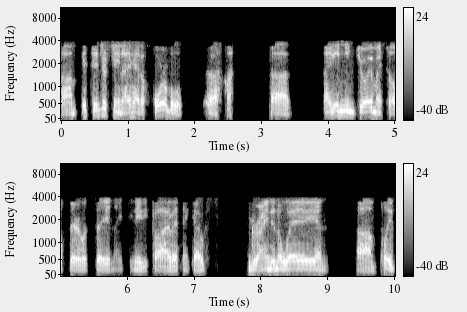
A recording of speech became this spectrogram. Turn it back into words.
um, it's interesting. I had a horrible. Uh, uh, I didn't enjoy myself there. Let's say in 1985, I think I was grinding away and um, played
